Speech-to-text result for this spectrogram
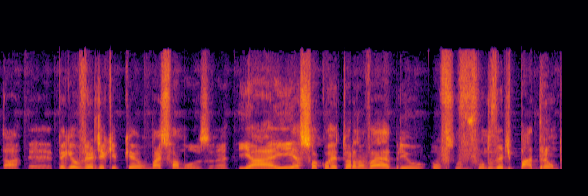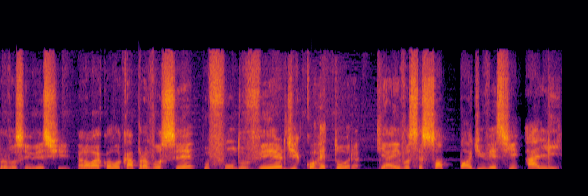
tá? É, peguei o verde aqui porque é o mais famoso, né? E aí a sua corretora não vai abrir o, o fundo verde padrão para você investir. Ela vai colocar para você o fundo verde corretora, que aí você só pode investir ali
